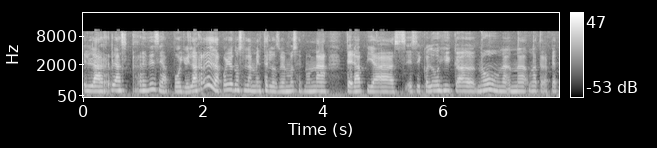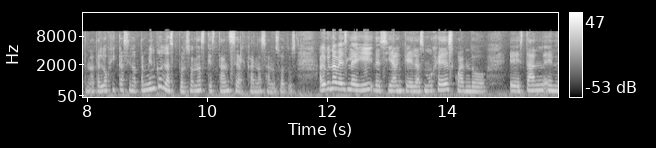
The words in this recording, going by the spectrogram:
las redes de apoyo. Y las redes de apoyo no solamente los vemos en una terapia psicológica, ¿no? Una, terapia tanatológica, sino también con las personas que están cercanas a nosotros. Alguna vez leí, decían que las mujeres cuando están en,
